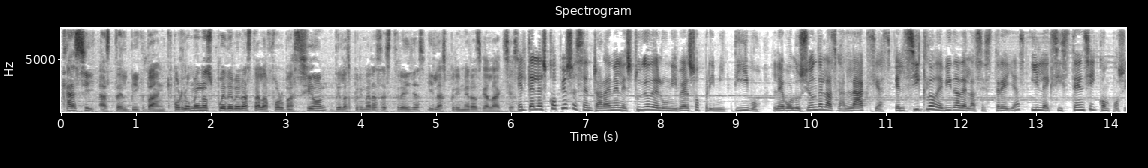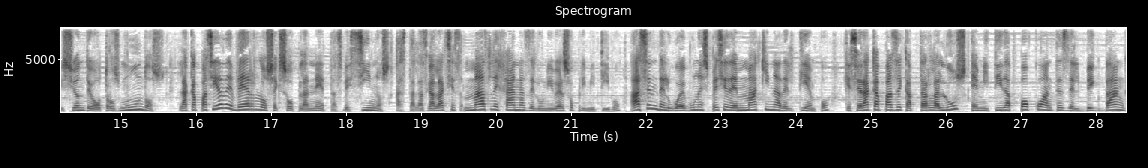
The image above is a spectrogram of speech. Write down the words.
casi hasta el Big Bang. Por lo menos puede ver hasta la formación de las primeras estrellas y las primeras galaxias. El telescopio se centrará en el estudio del universo primitivo, la evolución de las galaxias, el ciclo de vida de las estrellas y la existencia y composición de otros mundos. La capacidad de ver los exoplanetas vecinos hasta las galaxias más lejanas del universo primitivo hacen del web una especie de máquina del tiempo que será capaz de captar la luz emitida poco antes del Big Bang.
